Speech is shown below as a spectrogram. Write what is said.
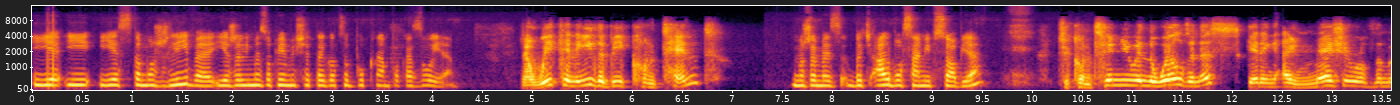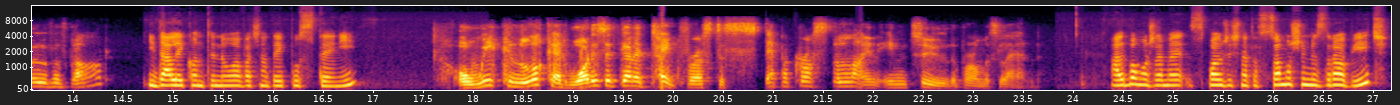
I, I jest to możliwe, jeżeli my złapiemy się tego, co Bóg nam pokazuje. Now, we can either be content Możemy być albo sami w sobie, to continue in the wilderness, getting a measure of the move of God, i dalej kontynuować na tej pustyni, Or we can look at what is it going to take for us to step across the line into the promised land. Albo możemy spojrzeć na to, co musimy zrobić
